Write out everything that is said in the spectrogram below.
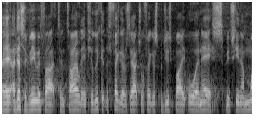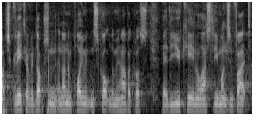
Uh, I disagree with that entirely. If you look at the figures, the actual figures produced by ONS, we've seen a much greater reduction in unemployment in Scotland than we have across uh, the UK in the last three months. In fact,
